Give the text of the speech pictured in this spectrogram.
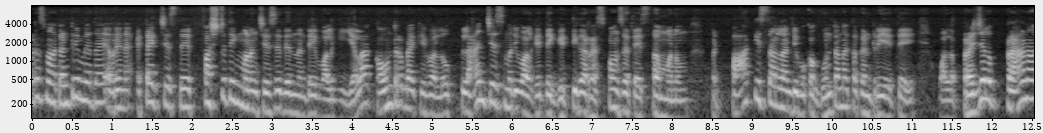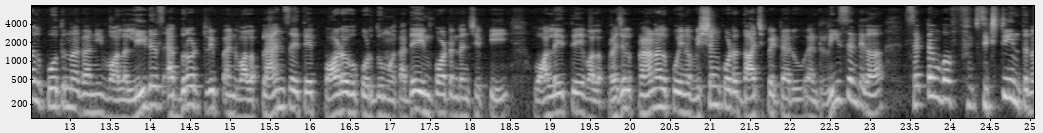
ఫ్రెండ్స్ మన కంట్రీ మీద ఎవరైనా అటాక్ చేస్తే ఫస్ట్ థింగ్ మనం చేసేది ఏంటంటే వాళ్ళకి ఎలా కౌంటర్ బ్యాక్ ఇవ్వాలో ప్లాన్ చేసి మరి వాళ్ళకైతే గట్టిగా రెస్పాన్స్ అయితే ఇస్తాం మనం. బట్ పాకిస్తాన్ లాంటి ఒక గుంటనక్క కంట్రీ అయితే వాళ్ళ ప్రజలు ప్రాణాలు పోతున్నా కానీ వాళ్ళ లీడర్స్ అబ్రాడ్ ట్రిప్ అండ్ వాళ్ళ ప్లాన్స్ అయితే పాడవకూడదు మాకు అదే ఇంపార్టెంట్ అని చెప్పి వాళ్ళైతే వాళ్ళ ప్రజలు ప్రాణాలు పోయిన విషయం కూడా దాచిపెట్టారు. అండ్ రీసెంట్గా సెప్టెంబర్ సిక్స్టీన్త్న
